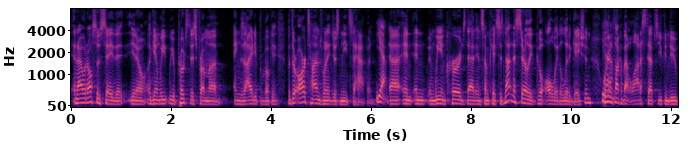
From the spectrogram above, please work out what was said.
and I would also say that you know again we we approach this from a anxiety provoking, but there are times when it just needs to happen. Yeah. Uh, and, and, and we encourage that in some cases, not necessarily go all the way to litigation. We're yeah. going to talk about a lot of steps you can do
